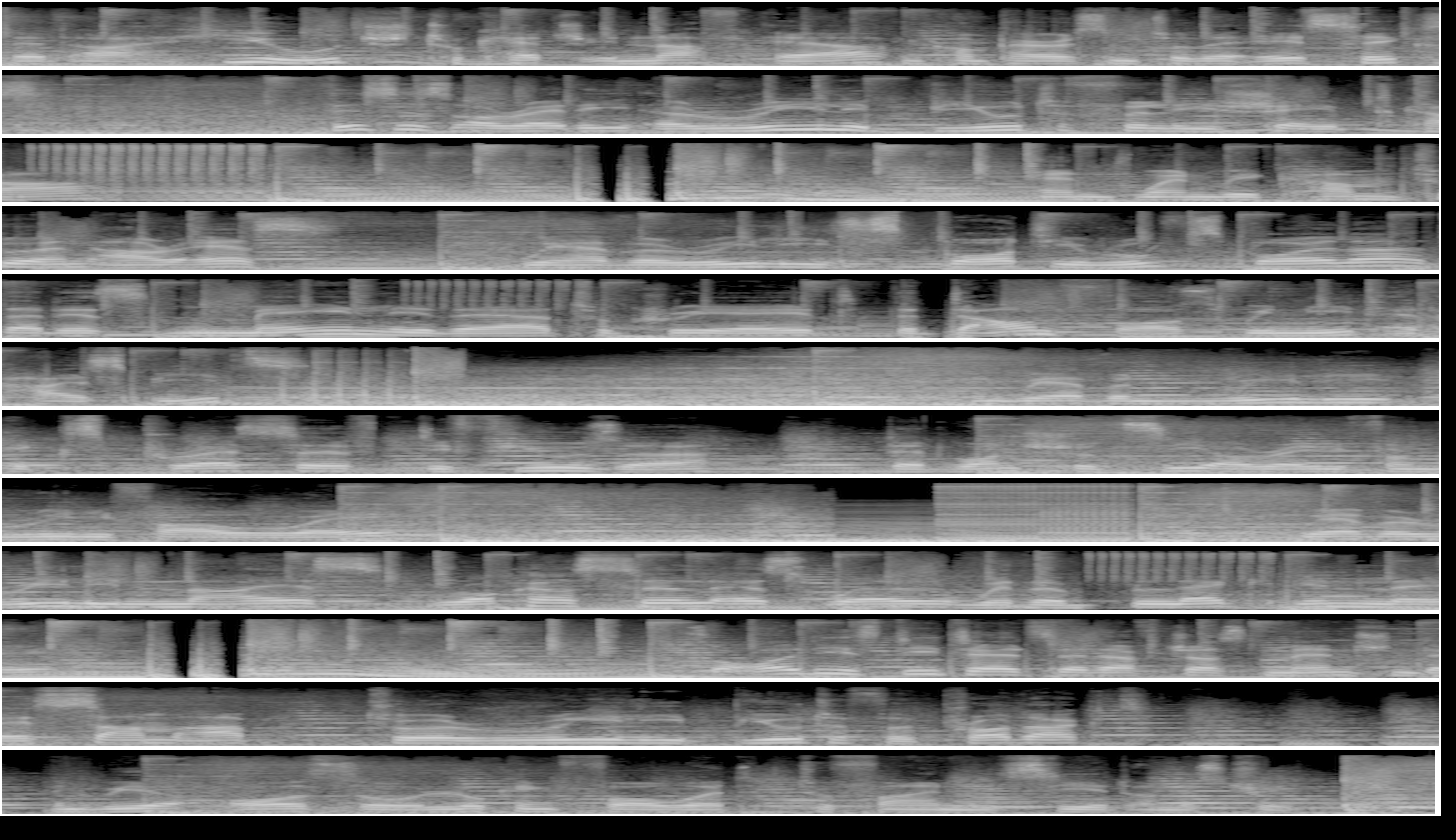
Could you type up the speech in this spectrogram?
that are huge to catch enough air in comparison to the A6. This is already a really beautifully shaped car and when we come to an RS, we have a really sporty roof spoiler that is mainly there to create the downforce we need at high speeds. And we have a really expressive diffuser that one should see already from really far away. We have a really nice rocker sill as well with a black inlay. So all these details that I've just mentioned, they sum up to a really beautiful product and we are also looking forward to finally see it on the street.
